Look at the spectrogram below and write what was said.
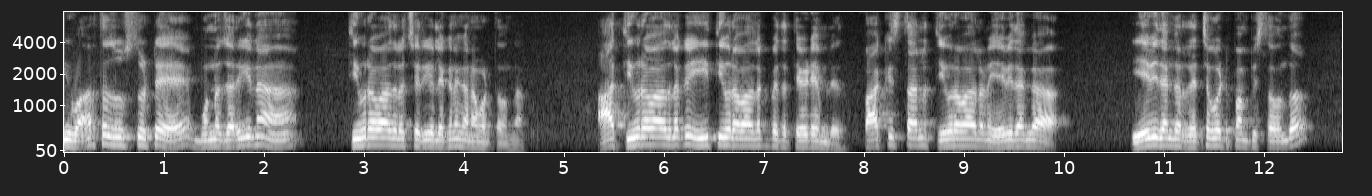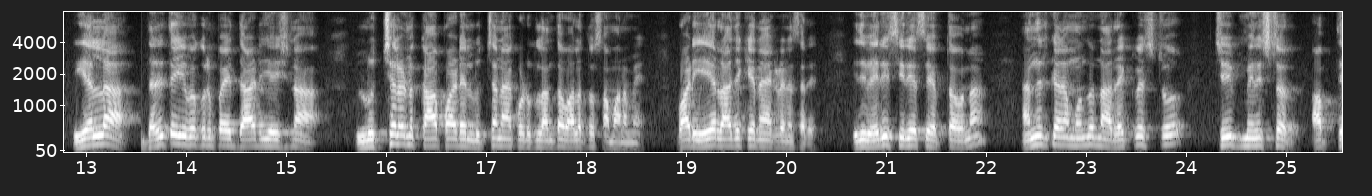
ఈ వార్త చూస్తుంటే మొన్న జరిగిన తీవ్రవాదుల చర్య లెక్కనే కనబడుతుంది నాకు. ఆ తీవ్రవాదులకు ఈ తీవ్రవాదులకు పెద్ద తేడేం లేదు. పాకిస్తాన్ తీవ్రవాదులను ఏ విధంగా ఏ విధంగా రెచ్చగొట్టి పంపిస్తోందో ఇలా దళిత యువకునిపై దాడి చేసిన లుచ్చలను కాపాడే లుచ్చనా కొడుకులంతా వాళ్ళతో సమానమే. వాడు ఏ రాజకీయ నాయకుడైనా సరే. ఇది వెరీ సీరియస్ చెప్తా ఉన్నా. అన్నిటికన్నా ముందు నా request chief minister of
